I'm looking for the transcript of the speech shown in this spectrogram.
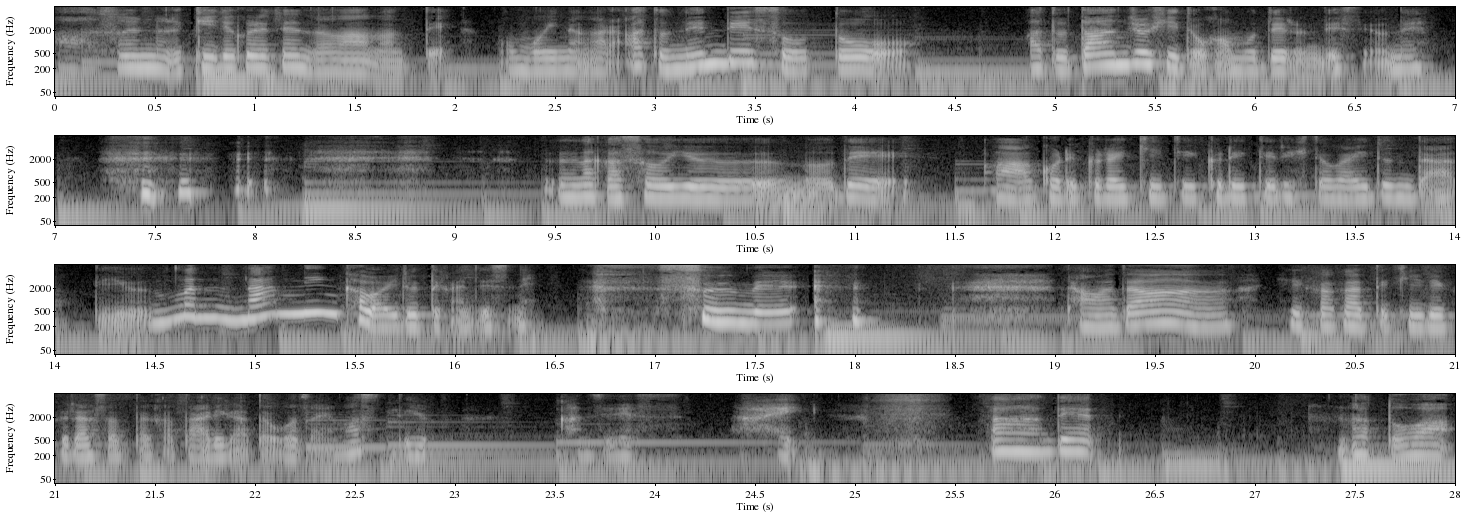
あそういうので聞いてくれてんだななんて思いながら。あと年齢層とあと男女比とかも出るんですよね。なんかそういうのでああこれくらい聞いてくれてる人がいるんだっていう。まあ何人かはいるって感じですね。数名。たまたま引っかかって聞いてくださった方ありがとうございますっていう感じです。はい。あであとは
